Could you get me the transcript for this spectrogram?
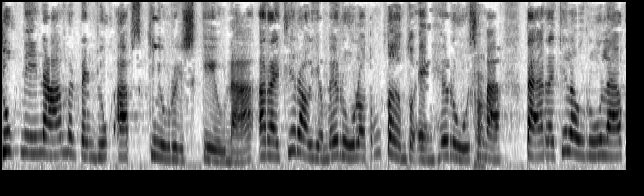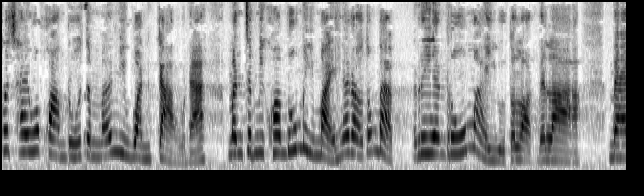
ยุคนี้นะมันเป็นยุค up skill re skill นะ อะไรที่เรายังไม่รู้เราต้องเติมตัวเองให้รู้ใช่ไหมแต่อะไรที่เรารู้แล้วก็ใช่ว่าความรู้จะไม่มีวันเก่านะ มันจะมีความรู้ใหม่ๆให้เราต้องแบบเรียนรู้ใหม่อยู่ตลอดเวลา แม้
